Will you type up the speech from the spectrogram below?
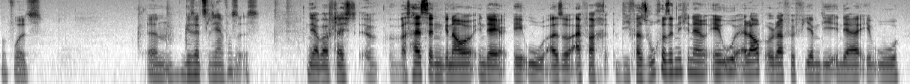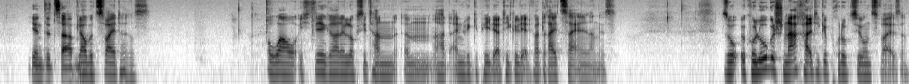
obwohl es ähm, gesetzlich einfach so ist. Ja, aber vielleicht, äh, was heißt denn genau in der EU? Also einfach, die Versuche sind nicht in der EU erlaubt oder für Firmen, die in der EU ihren Sitz haben? Ich glaube, zweiteres. Oh wow, ich sehe gerade, L'Occitane ähm, hat einen Wikipedia-Artikel, der etwa drei Zeilen lang ist. So, ökologisch nachhaltige Produktionsweise.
